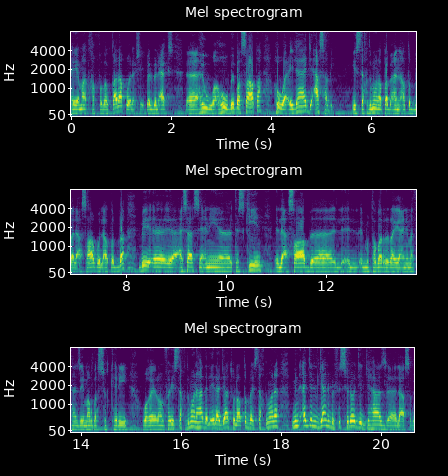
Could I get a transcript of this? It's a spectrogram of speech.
هي ما تخفض القلق ولا شيء بل بالعكس آه، هو هو ببساطة هو علاج عصبي. يستخدمونه طبعا أطباء الأعصاب والأطباء على أساس يعني آه، تسكين الأعصاب آه، ال- ال- المتضررة يعني مثلا زي مرضى السكري وغيرهم. فيستخدمون هذه العلاجات والأطباء يستخدمونها من أجل الجانب الفسيولوجي الجهاز العصبي.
